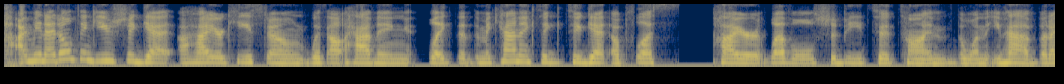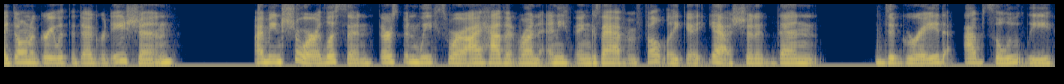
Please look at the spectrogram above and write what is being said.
I mean, I don't think you should get a higher keystone without having like the, the mechanic to to get a plus higher level should be to time the one that you have, but I don't agree with the degradation. I mean, sure, listen, there's been weeks where I haven't run anything because I haven't felt like it. Yeah, should it then degrade? Absolutely.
